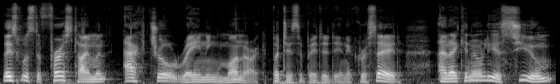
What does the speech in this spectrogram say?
This was the first time an actual reigning monarch participated in a crusade, and I can only assume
